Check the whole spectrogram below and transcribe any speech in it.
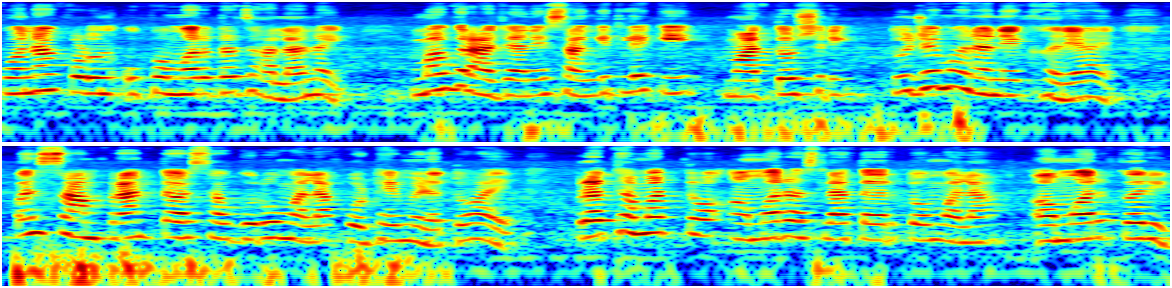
कोणाकडून उपमर्द झाला नाही. मग राजाने सांगितले की मातोश्री तुझे म्हणणे खरे आहे. पण सांप्रांत असा गुरु मला कोठे मिळतो आहे? प्रथमच तो अमर असला तर तो मला अमर करील.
